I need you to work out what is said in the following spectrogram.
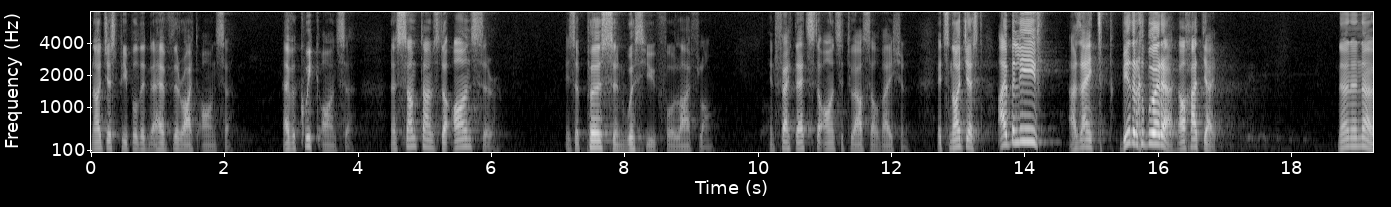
Not just people that have the right answer. have a quick answer. Now, sometimes the answer is a person with you for lifelong. In fact, that's the answer to our salvation. It's not just, I believe, as hy wedergebore, daar gaan jy. No, no, no.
